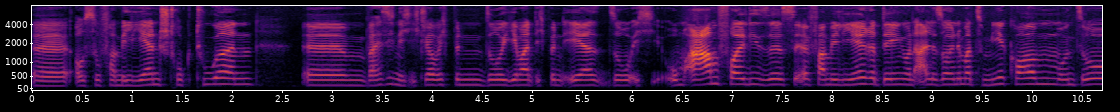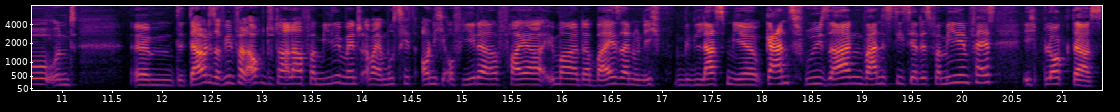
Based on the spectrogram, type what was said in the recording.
äh, aus so familiären Strukturen ähm, weiß ich nicht, ich glaube, ich bin so jemand, ich bin eher so, ich umarm voll dieses äh, familiäre Ding und alle sollen immer zu mir kommen und so und ähm, David ist auf jeden Fall auch ein totaler Familienmensch, aber er muss jetzt auch nicht auf jeder Feier immer dabei sein und ich lasse mir ganz früh sagen, wann ist dies Jahr das Familienfest? Ich block das.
